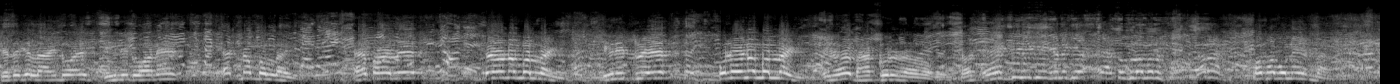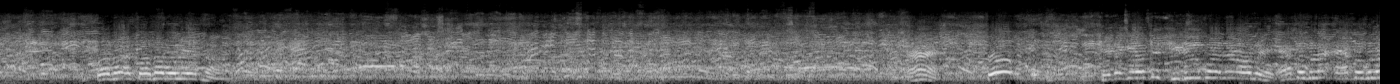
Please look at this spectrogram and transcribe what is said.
সেটাকে লাইন ওয়াইজ ইউনিট ওয়ানের এক নম্বর লাইন অ্যাপারেলের তেরো নম্বর লাইন ইউনিট টু পনেরো নম্বর লাইন এইভাবে ভাগ করে দেওয়া হবে। একদিনে কি এখানে কি এতগুলো মানুষ? কথা বলিয়েন না। কথা কথা বলিয়েন না হ্যাঁ তো সেটাকে হচ্ছে শিডিউল করে দেওয়া হবে। এতগুলা এতগুলো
